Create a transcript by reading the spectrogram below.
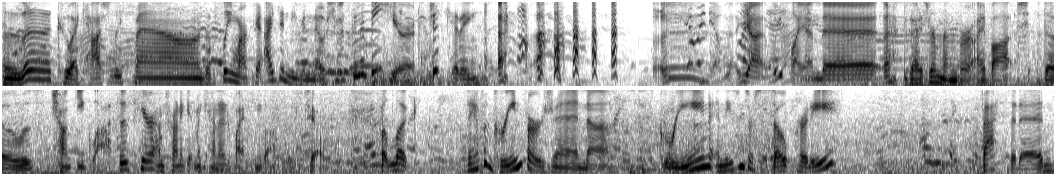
Look who I casually found at the flea market. I didn't even know she was gonna be here. Just kidding. yeah, we planned it. You guys remember I bought those chunky glasses here? I'm trying to get McKenna to buy some glasses too. But look, they have a green version. Uh, it's green, and these ones are so pretty. Faceted.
